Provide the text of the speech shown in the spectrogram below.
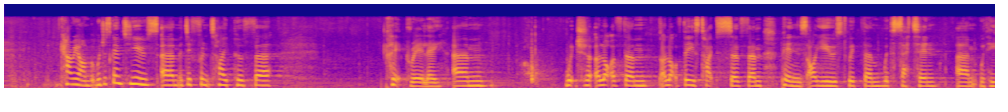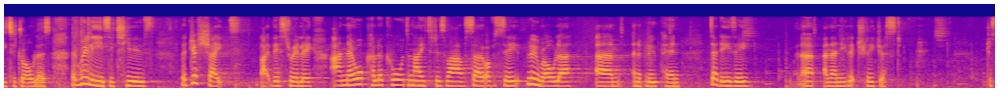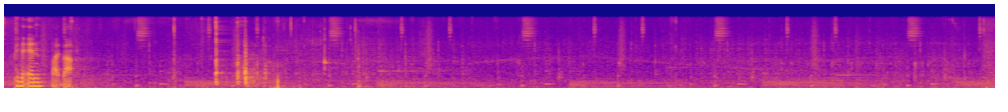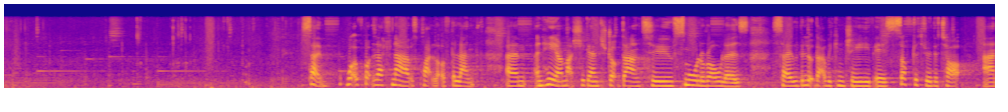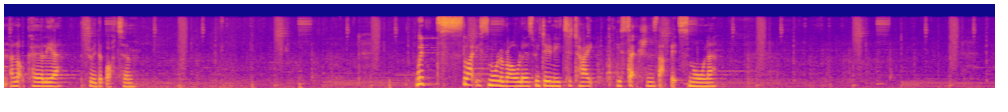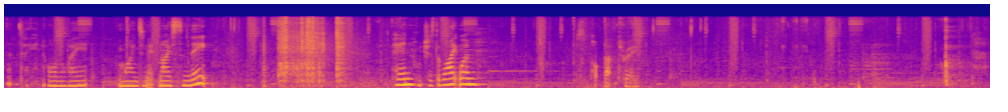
carry on, but we're just going to use um, a different type of uh, clip really. Um, which a lot of them, a lot of these types of um, pins are used with them um, with setting um, with heated rollers. They're really easy to use. They're just shaped like this really, and they're all colour coordinated as well. So obviously blue roller um, and a blue pin, dead easy, uh, and then you literally just just pin it in like that. So what I've got left now is quite a lot of the length um, and here I'm actually going to drop down to smaller rollers so the look that we can achieve is softer through the top and a lot curlier through the bottom. With slightly smaller rollers we do need to take your sections that bit smaller. Taking it all the way, minding it nice and neat pin, which is the white one. Just pop that through.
